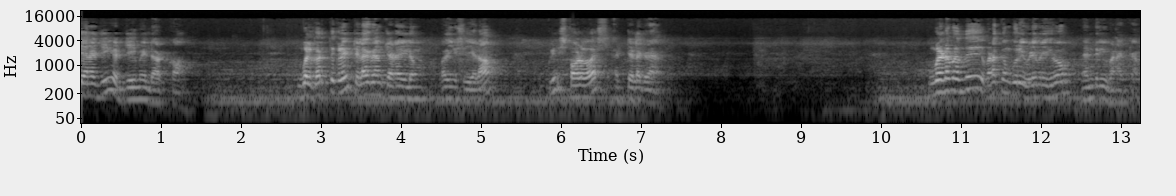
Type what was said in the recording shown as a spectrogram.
channel G at Gmail dot com உங்கள் கருத்துக்களை டெலகிராம் சேனலிலும் பதிவு செய்யலாம். ப்ளீஸ் ஃபாலோவர்ஸ் அட் டெலகிராம் உங்களிடமிருந்து வணக்கம் கூறி விடைபெறுகிறோம். நன்றி வணக்கம்.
